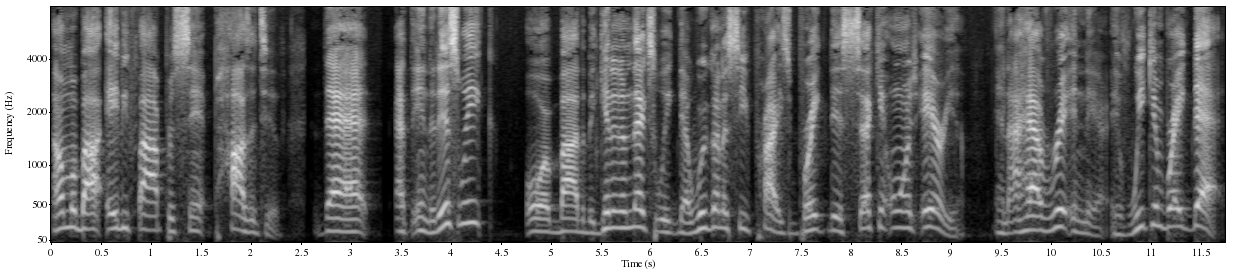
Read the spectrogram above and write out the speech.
I'm about 85% positive that at the end of this week or by the beginning of next week that we're going to see price break this second orange area. And I have written there, if we can break that,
